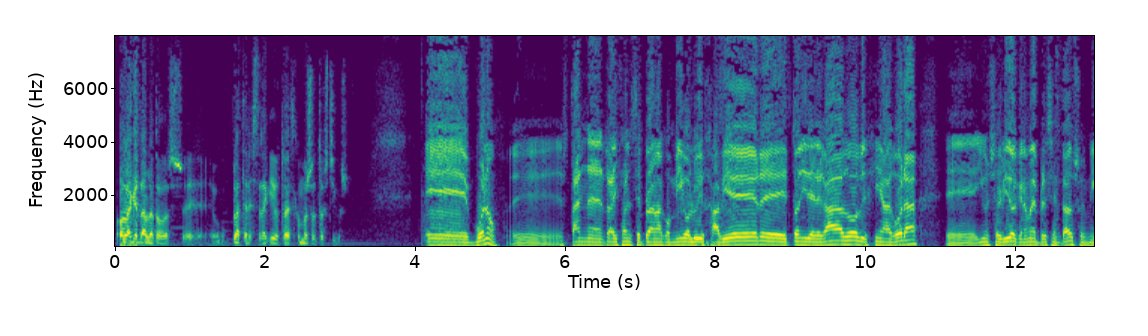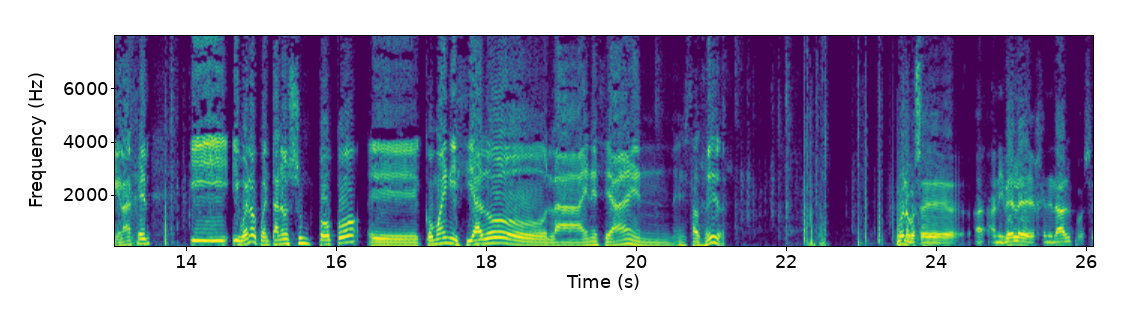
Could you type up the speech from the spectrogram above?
Hola, ¿qué tal a todos? Eh, un placer estar aquí otra vez con vosotros, chicos. Eh, bueno, eh, están eh, realizando este programa conmigo Luis Javier, eh, Tony Delgado, Virginia Algora y un servidor que no me he presentado, soy Miguel Ángel. Y, bueno, cuéntanos un poco cómo ha iniciado la NCA en, Estados Unidos. Bueno, pues a, a nivel general, pues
